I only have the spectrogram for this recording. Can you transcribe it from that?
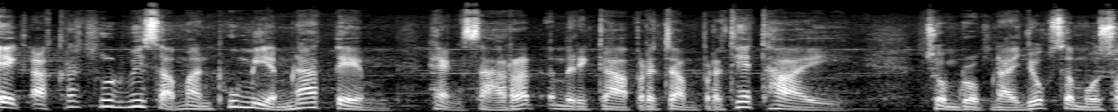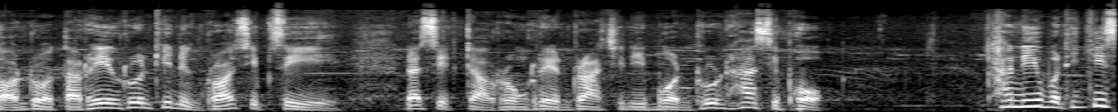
เอกอัครทูตวิสามันผู้มีอำนาจเต็ม แห่งสหรัฐอเมริกาประจำประเทศไทย ชมรมนายกสโมสรโรตารี่รุ่นที่ 114 และสิทธิ์เก่าโรงเรียนราชินีบนรุ่น 56 ทั้งนี้วันที่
